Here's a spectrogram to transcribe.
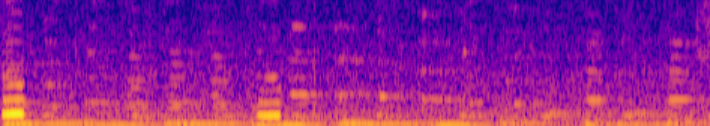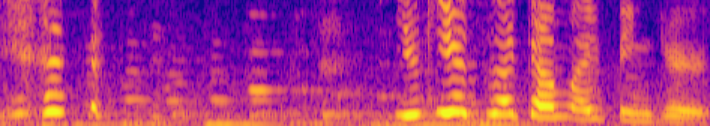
You can't suck on my finger.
